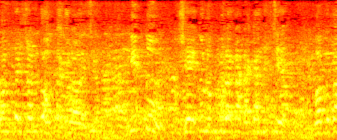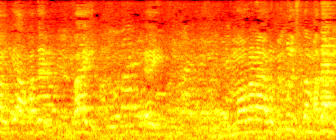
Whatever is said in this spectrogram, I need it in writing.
পঞ্চাশ জনকে হত্যা করা হয়েছে। কিন্তু সে এগুলো পুরাটা টাকা দিচ্ছে। গতকালকে আমাদের ভাই, এই মৌলানা রফিকুল ইসলাম মাদানি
